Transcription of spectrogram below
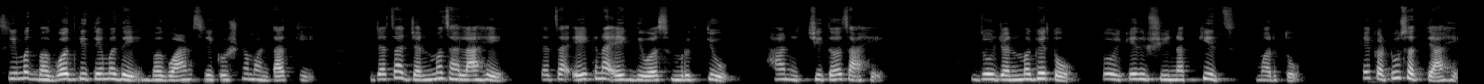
श्रीमद भगवद्गीतेमध्ये भगवान श्रीकृष्ण म्हणतात की ज्याचा जन्म झाला आहे त्याचा एक ना एक दिवस मृत्यू हा निश्चितच आहे. जो जन्म घेतो तो एके दिवशी नक्कीच मरतो. हे कटू सत्य आहे.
